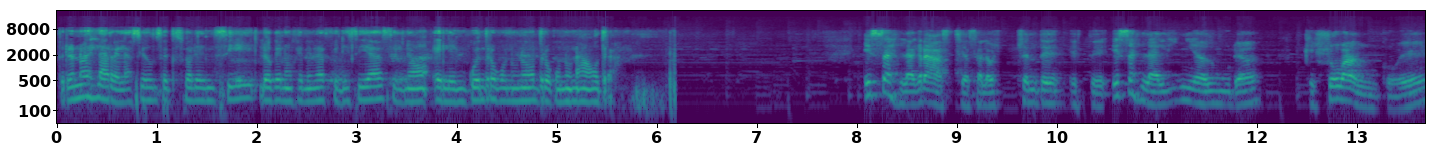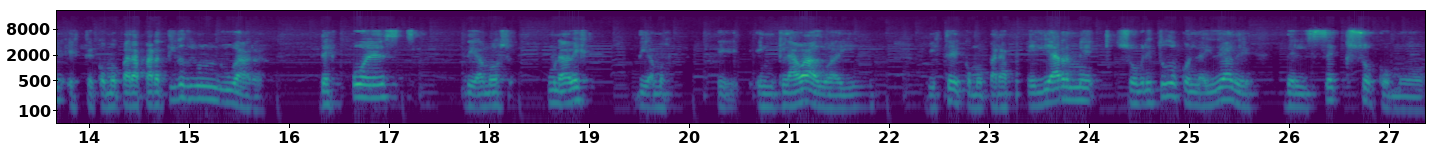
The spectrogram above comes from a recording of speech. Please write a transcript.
pero no es la relación sexual en sí lo que nos genera felicidad, sino el encuentro con un otro, con una otra. Esa es la gracia, a la oyente, este, esa es la línea dura que yo banco, ¿eh? este, como para partir de un lugar. Después, digamos, una vez, digamos, eh, enclavado ahí, ¿viste? Como para pelearme, sobre todo con la idea de, del sexo como,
